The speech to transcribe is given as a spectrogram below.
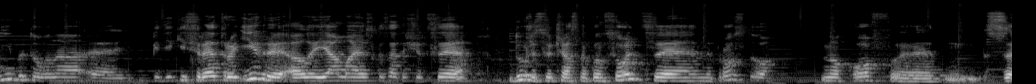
нібито вона е, під якісь ретро-ігри, але я маю сказати, що це дуже сучасна консоль. Це не просто knock-off е, з е,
